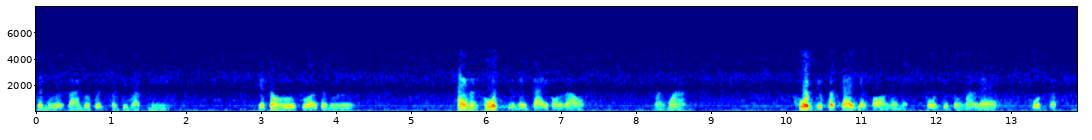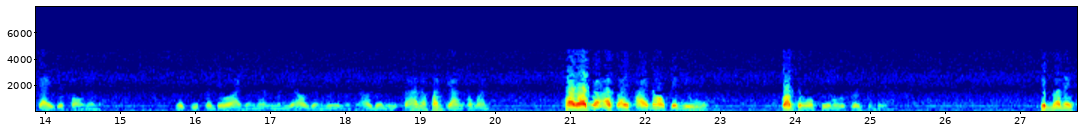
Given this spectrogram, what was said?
เสมอการประพฤติปฏิบัตินี้ จะต้องรู้ตัวเสมอ ให้มันพูดอยู่ในใจของเรา มากๆพูดอยู่กับใจเจ้าของนั่นแหละพูดอยู่ตรงนั้นแล้ว พูดกับ ใจเจ้าของนั่นในจิตมันจะว่าอย่างนั้น มันจะเอาอย่างนี้มันจะเอาอย่างนี้สารพัดอย่างของมัน ถ้าเราจะอาศัยภายนอกเป็นอยู่ ความสงบที่มันก็เกิดขึ้นเองขึ้นมาในส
